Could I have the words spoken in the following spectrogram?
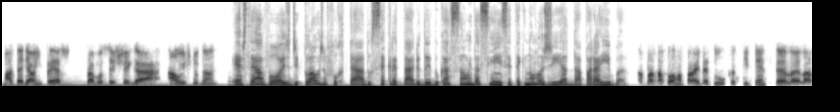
material impresso, para você chegar ao estudante. Esta é a voz de Cláudio Furtado, secretário da Educação e da Ciência e Tecnologia da Paraíba. A plataforma Paraíba Educa, que dentro dela ela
